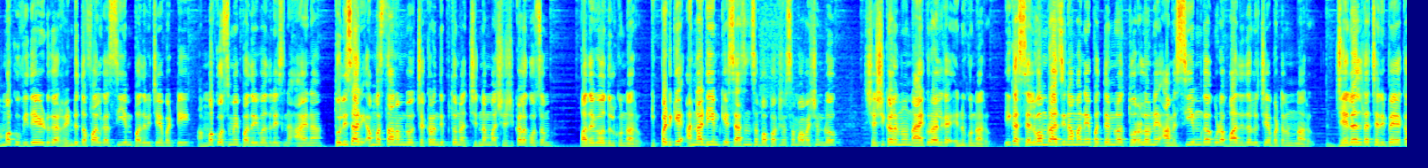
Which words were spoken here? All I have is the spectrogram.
అమ్మకు విధేయుడుగా రెండు దఫాలుగా సీఎం పదవి చేపట్టి అమ్మ కోసమే పదవి వదిలేసిన ఆయన తొలిసారి అమ్మ స్థానంలో చక్రం తిప్పుతున్న చిన్నమ్మ శశికళ కోసం పదవి వదులుకున్నారు. ఇప్పటికే అన్నా డిఎంకే శాసనసభాపక్ష సమావేశంలో శశికళను నాయకురాలిగా ఎన్నుకున్నారు. ఇక సెల్వం రాజీనామా నేపథ్యంలో త్వరలోనే ఆమె సీఎంగా కూడా బాధ్యతలు చేపట్టనున్నారు. జయలలిత చనిపోయాక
